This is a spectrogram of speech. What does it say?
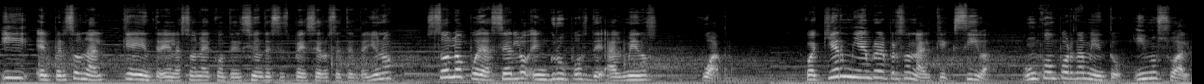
y el personal que entre en la zona de contención de SCP-071 solo puede hacerlo en grupos de al menos cuatro. Cualquier miembro del personal que exhiba un comportamiento inusual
